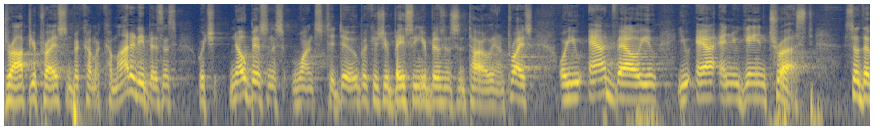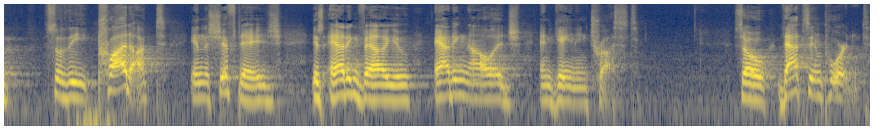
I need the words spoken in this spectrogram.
drop your price and become a commodity business, which no business wants to do because you're basing your business entirely on price, or you add value you add, and you gain trust. So the, so the product in the shift age is adding value, adding knowledge, and gaining trust. So that's important.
